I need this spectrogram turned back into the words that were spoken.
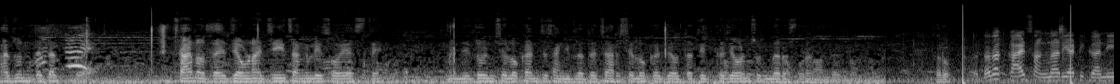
अजून त्याच्यात छान होत आहे जेवणाची चांगली सोय असते. म्हणजे दोनशे लोकांचं सांगितलं तर चारशे लोक जेवतात इतकं जेवण सुंदर असतं. करू. दादा काय सांगणार या ठिकाणी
